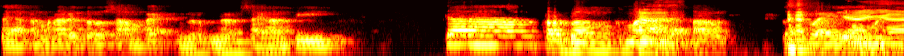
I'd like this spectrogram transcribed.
Saya akan menari terus sampai benar-benar saya nanti jarang terbang ke mana nggak ya. tahu sesuai ya, ya.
